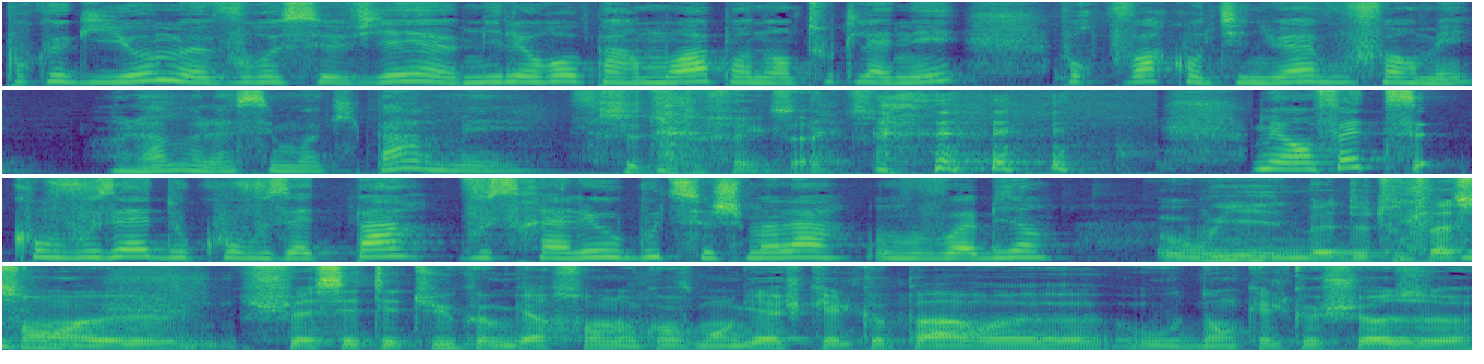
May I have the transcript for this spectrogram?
pour que Guillaume, vous receviez 1000 euros par mois pendant toute l'année pour pouvoir continuer à vous former. Voilà, voilà c'est moi qui parle, mais... C'est tout à fait exact. mais en fait, qu'on vous aide ou qu'on vous aide pas, vous serez allé au bout de ce chemin-là, on vous voit bien. Oui, bah, de toute façon, euh, je suis assez têtu comme garçon, donc quand je m'engage quelque part euh, ou dans quelque chose, euh,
